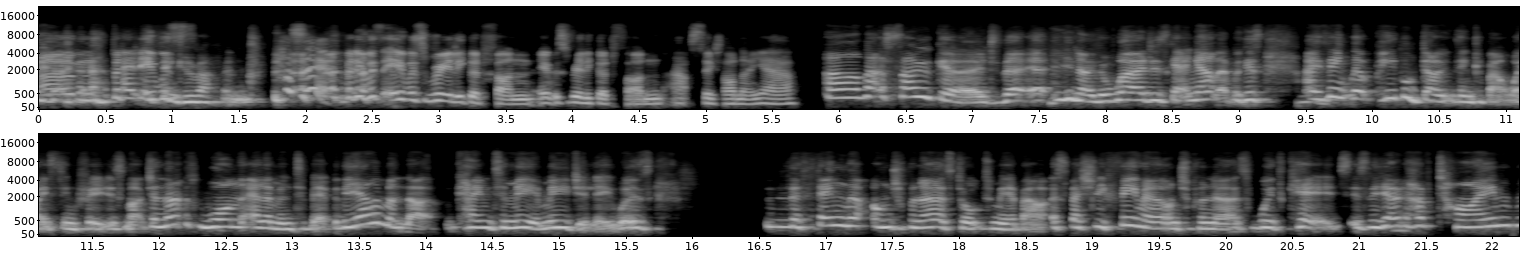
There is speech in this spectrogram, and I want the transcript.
Um, but it, it was happened. that's it. But it was it was really good fun. It was really good fun. Absolute honour. Yeah. Oh, that's so good that uh, you know the word is getting out there because I think that people don't think about wasting food as much, and that's one element of it. But the element that came to me immediately was the thing that entrepreneurs talk to me about, especially female entrepreneurs with kids, is they don't have time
